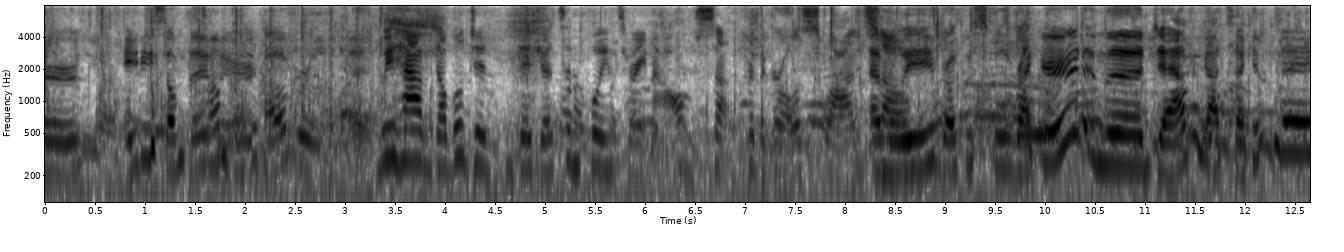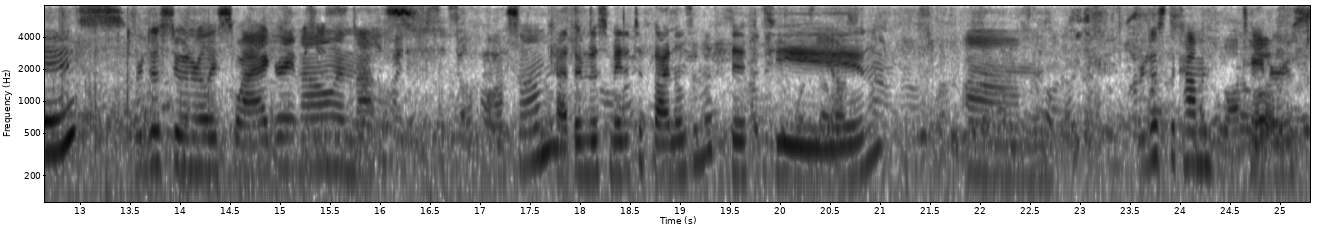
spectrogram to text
or 80 something or however much. We have double digits in points right now so, for the girls squad. So Emily broke the school record in the jav and got second place. we're just doing really swag right now, and that's awesome. Catherine just made it to finals in the 15. Um, just the commentators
